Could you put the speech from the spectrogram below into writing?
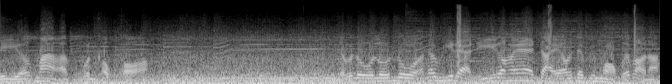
ดีเยอะมากครับบนเขาคอ ยวมาดูลุ้นดูถ้ามีแดดอย่างนี้ก็ไม่แน่ใจว่าจะมีหมอกหรือเปล่านะ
